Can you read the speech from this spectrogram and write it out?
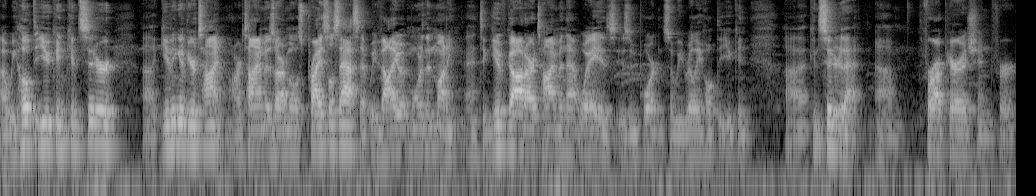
uh, we hope that you can consider. Uh, giving of your time. Our time is our most priceless asset. We value it more than money. And to give God our time in that way is, is important. So we really hope that you can uh, consider that um, for our parish and for,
